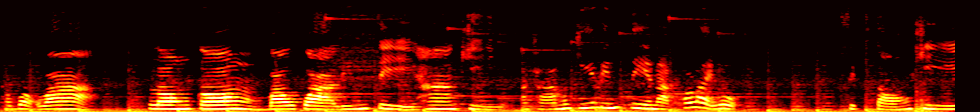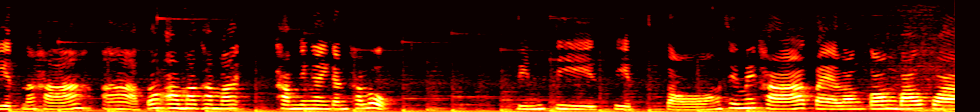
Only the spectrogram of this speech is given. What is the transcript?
เขาบอกว่าลองกองเบากว่าลิ้นจี่5ขีดนะคะ เมื่อกี้ลิ้นจี่หนักเท่าไหร่ลูก 12 ขีดนะคะ อ่า ต้องเอามาทำอะ ทำยังไงกันคะลูกลิ้นจี่12ใช่ไหมคะ แต่ลองกล้องเบากว่า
